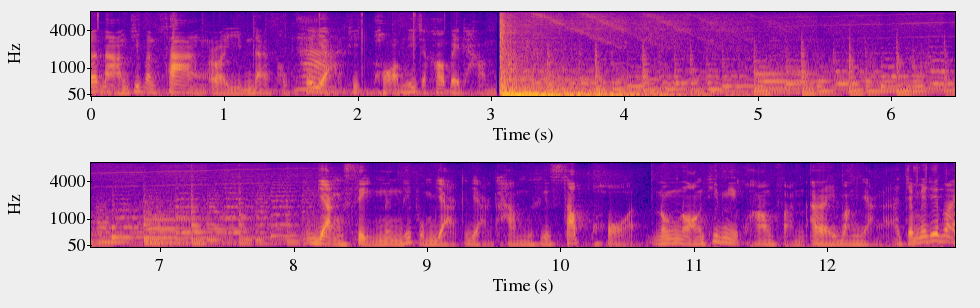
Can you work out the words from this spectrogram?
ก็ตามที่มันสร้างรอยยิ้มได้ ผมก็ค่ะ อยากที่พร้อมที่จะเข้าไปทำ อย่างสิ่งหนึ่งที่ผมอยากอยากทำคือซัพพอร์ตน้องๆ ที่มีความฝันอะไรบางอย่าง อาจจะไม่ได้มา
